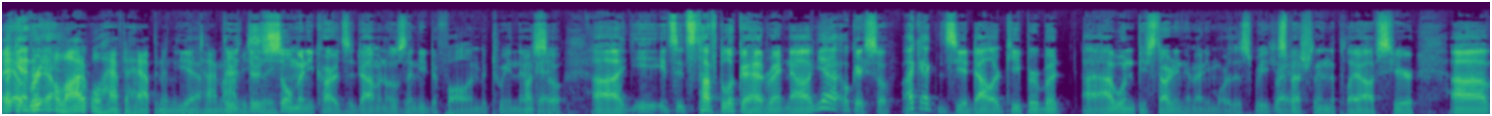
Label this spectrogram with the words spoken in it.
A- Again, a, lot will have to happen in the yeah, meantime. there's, obviously, there's so many cards and dominoes that need to fall in between there. Okay. So uh, it's it's tough to look ahead right now. Yeah, okay, so I could see a dollar keeper, but I, I wouldn't be starting him anymore this week, Right. especially in the playoffs here. Uh,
